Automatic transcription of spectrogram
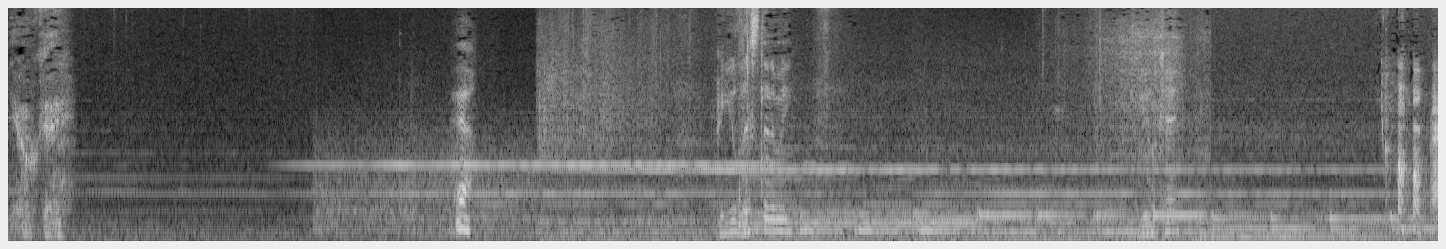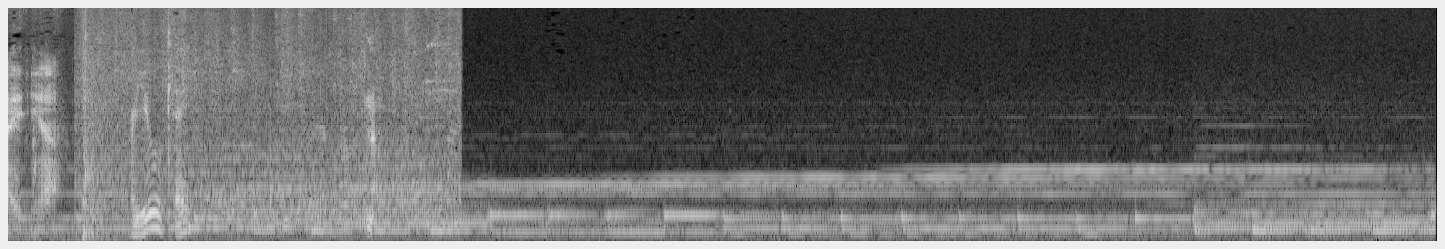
You okay? Yeah. Are you listening to me? You okay? All right, yeah. Are you okay?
